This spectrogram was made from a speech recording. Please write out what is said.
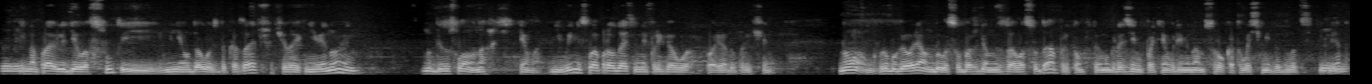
и направили дело в суд, и мне удалось доказать, что человек невиновен, ну, безусловно, наша система не вынесла оправдательный приговор по ряду причин. Но, грубо говоря, он был освобожден из зала суда, при том, что ему грозил по тем временам срок от 8 до 20 лет.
